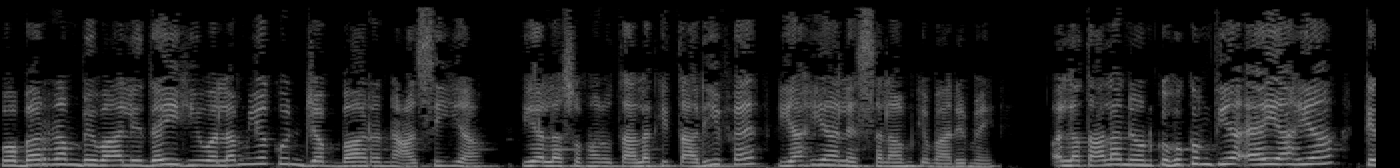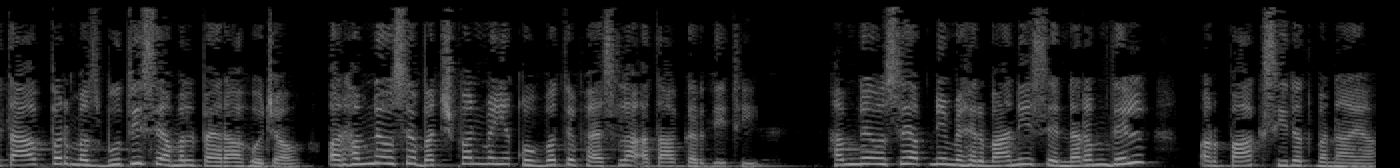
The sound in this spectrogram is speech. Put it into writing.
و برم بے والدئی و لم یکن جبارن آسیہ یہ اللہ سبحانہ تعالیٰ کی تعریف ہے یاہیا علیہ السلام کے بارے میں۔ اللہ تعالیٰ نے ان کو حکم دیا، اے یا کتاب پر مضبوطی سے عمل پیرا ہو جاؤ۔ اور ہم نے اسے بچپن میں ہی قوت فیصلہ عطا کر دی تھی۔ ہم نے اسے اپنی مہربانی سے نرم دل اور پاک سیرت بنایا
